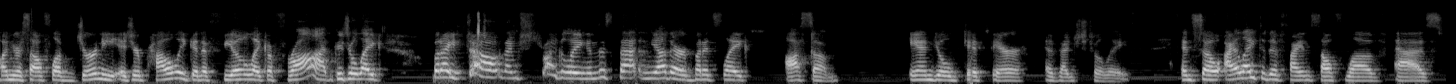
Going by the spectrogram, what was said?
on your self-love journey is you're probably going to feel like a fraud because you're like, but I don't, I'm struggling and this, that, and the other. But it's like, awesome. And you'll get there eventually. And so I like to define self love as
